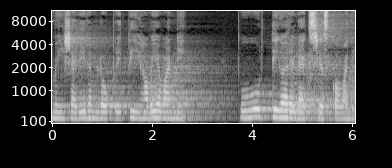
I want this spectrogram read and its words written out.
మీ శరీరంలో ప్రతి అవయవాన్ని పూర్తిగా రిలాక్స్ చేసుకోవాలి.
